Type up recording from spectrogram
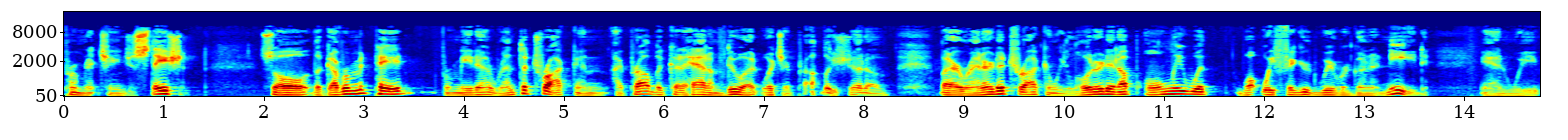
permanent change of station. So the government paid for me to rent a truck, and I probably could have had them do it, which I probably should have. But I rented a truck, and we loaded it up only with what we figured we were going to need. And we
